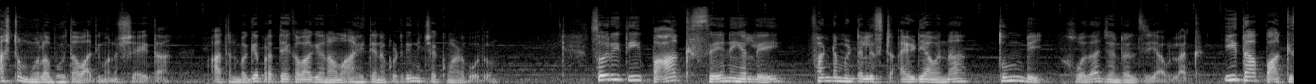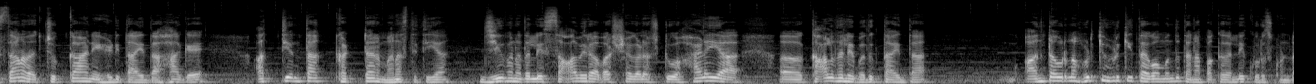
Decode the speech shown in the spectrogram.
ಅಷ್ಟು ಮೂಲಭೂತವಾದಿ ಮನುಷ್ಯ ಈತ. ಆತನ ಬಗ್ಗೆ ಪ್ರತ್ಯೇಕವಾಗಿ ನಾವು ಮಾಹಿತಿಯನ್ನು ಕೊಟ್ಟಿದ್ದೀನಿ ಚೆಕ್ ಮಾಡ್ಬೋದು. ಸೊ ಈ ರೀತಿ ಪಾಕ್ ಸೇನೆಯಲ್ಲಿ ಫಂಡಮೆಂಟಲಿಸ್ಟ್ ಐಡಿಯಾವನ್ನು ತುಂಬಿ ಹೋದ ಜನರಲ್ ಜಿಯಾ ಉಲ್-ಹಕ್ ಈತ ಪಾಕಿಸ್ತಾನದ ಚುಕ್ಕಾಣಿ ಹಿಡಿತಾ ಇದ್ದ ಹಾಗೆ ಅತ್ಯಂತ ಕಟ್ಟರ್ ಮನಸ್ಥಿತಿಯ ಜೀವನದಲ್ಲಿ ಸಾವಿರ ವರ್ಷಗಳಷ್ಟು ಹಳೆಯ ಕಾಲದಲ್ಲೇ ಬದುಕ್ತಾ ಇದ್ದ, ಅಂಥವ್ರನ್ನ ಹುಡುಕಿ ಹುಡುಕಿ ತಗೊಂಬಂದು ತನ್ನ ಪಕ್ಕದಲ್ಲಿ ಕೂರಿಸ್ಕೊಂಡ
